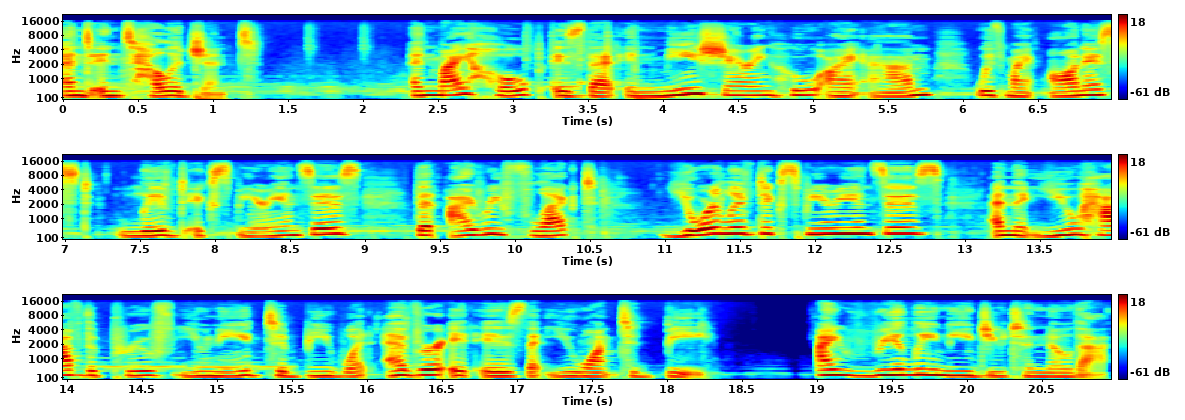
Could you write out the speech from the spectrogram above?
and intelligent. And my hope is that in me sharing who I am with my honest, lived experiences, that I reflect your lived experiences and that you have the proof you need to be whatever it is that you want to be. I really need you to know that.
